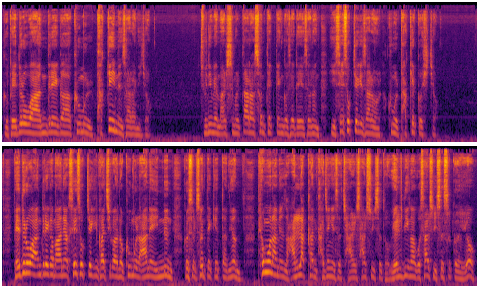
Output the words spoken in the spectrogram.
그 베드로와 안드레가 금을 밖에 있는 사람이죠. 주님의 말씀을 따라 선택된 것에 대해서는 이 세속적인 사람을 금을 밖에 것이죠. 베드로와 안드레가 만약 세속적인 가치관으로 그물 안에 있는 것을 선택했다면 평온하면서 안락한 가정에서 잘 살 수 있어도 웰빙하고 살 수 있었을 거예요.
